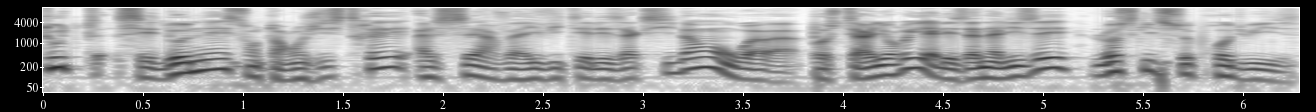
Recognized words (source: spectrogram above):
Toutes ces données sont enregistrées, elles servent à éviter les accidents ou a posteriori à les analyser lorsqu'ils se produisent.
